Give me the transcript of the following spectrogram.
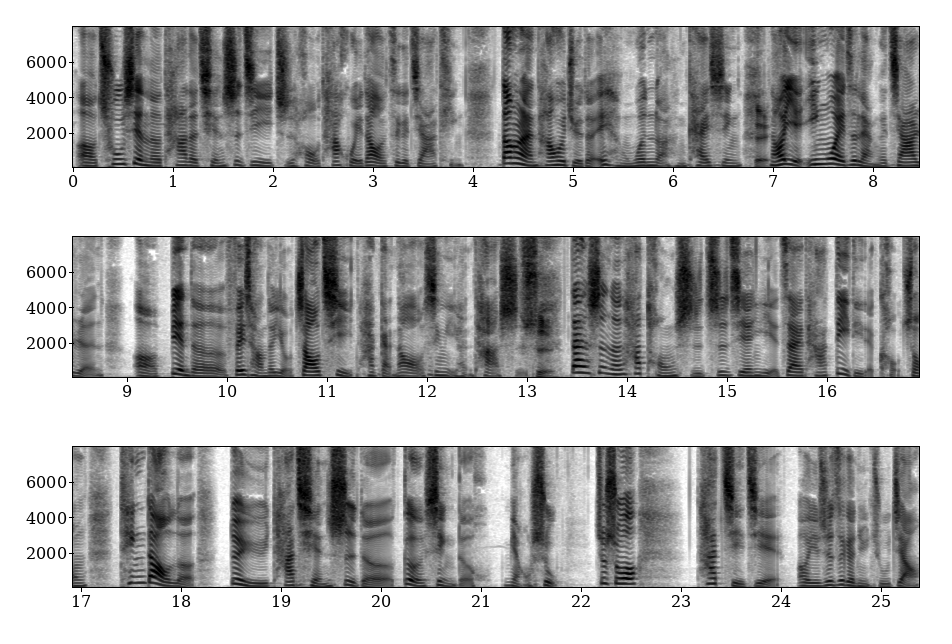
呃出现了他的前世记忆之后，他回到了这个家庭，当然他会觉得哎很温暖很开心。对，然后也因为这两个家人呃变得非常的有朝气，他感到心里很踏实。是，但是呢，他同时之间也在他弟弟的口中听到了对于他前世的个性的描述，就说。她姐姐，呃，也是这个女主角，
